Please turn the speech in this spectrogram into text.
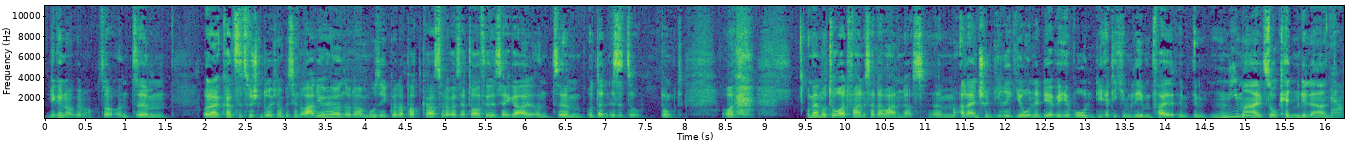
Ja. ja, genau, genau. So, und ähm, oder kannst du zwischendurch noch ein bisschen Radio hören oder Musik oder Podcast oder was der Teufel, ist ja egal. Und, ähm, und dann ist es so. Punkt. Und und beim Motorradfahren ist das aber anders. Ähm, allein schon die Region, in der wir hier wohnen, die hätte ich im Leben Fall im, im, niemals so kennengelernt, ja.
